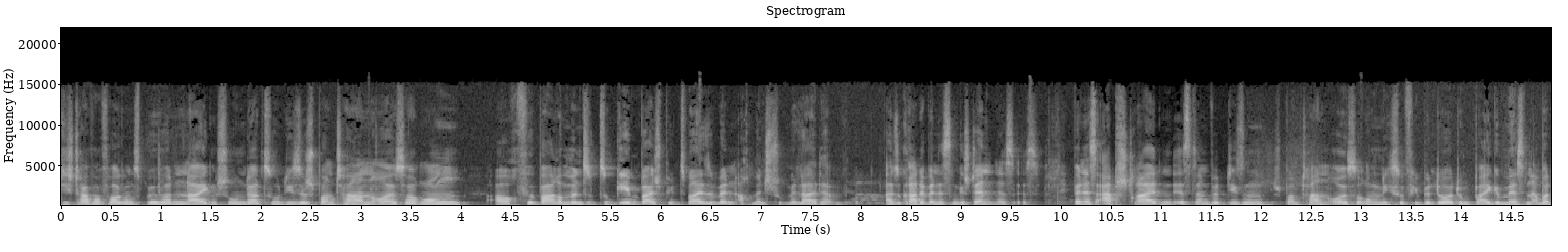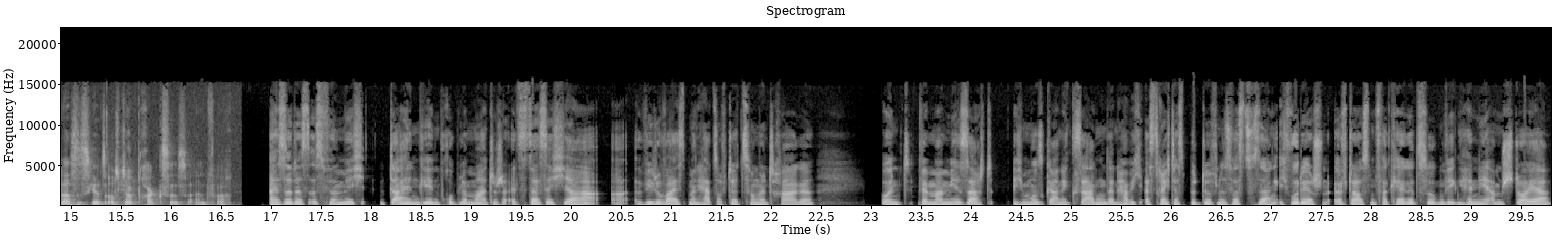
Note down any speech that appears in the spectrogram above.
Die Strafverfolgungsbehörden neigen schon dazu, diese spontanen Äußerungen auch für bare Münze zu geben, beispielsweise wenn, ach Mensch, tut mir leid, also gerade wenn es ein Geständnis ist. Wenn es abstreitend ist, dann wird diesen spontanen Äußerungen nicht so viel Bedeutung beigemessen, aber das ist jetzt aus der Praxis einfach. Also das ist für mich dahingehend problematisch, als dass ich ja, äh, wie du weißt, mein Herz auf der Zunge trage. Und wenn man mir sagt, ich muss gar nichts sagen, dann habe ich erst recht das Bedürfnis, was zu sagen. Ich wurde ja schon öfter aus dem Verkehr gezogen wegen Handy am Steuer.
